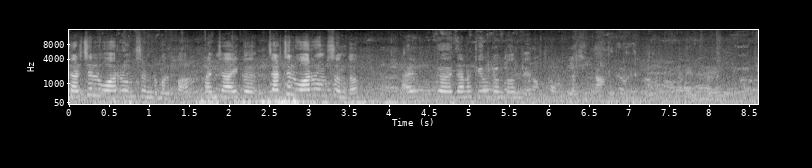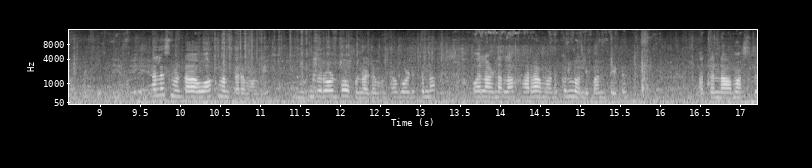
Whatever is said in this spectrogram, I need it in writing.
ಚರ್ಚಲ್ ವಾರ್ ರೂಮ್ಸ್ ಉಂಟು ಮಲ್ಪ. ಅಂಚೆ ಐಕ್ ಚರ್ಚಿಲ್ ವಾರ್ ರೂಮ್ಸ್ ಉಂಟು. ಐಕ್ ಜನ ಕ್ಯೂಟ್ ಅಂತ ಒಂದಿರೋ ಕಲಸ್ ಮಟ್ಟ ವಾಕ್ ಮಾಡ್ತಾರೆ ಮಮ್ಮಿ. ಒಂದು ರೋಡ್ ಪೋಪುಂಡಾಡೆ ಮಟ್ಟ ಬೋಡಿತಂಡ ಓಲಾಂಡಲ್ಲ ಹರ ಮಾಡು ಕುಲ್ಲೊಲ್ಲಿ ಬಂತಿಟ್ಟು ಅತ್ತಂಡ ಮಸ್ತ್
